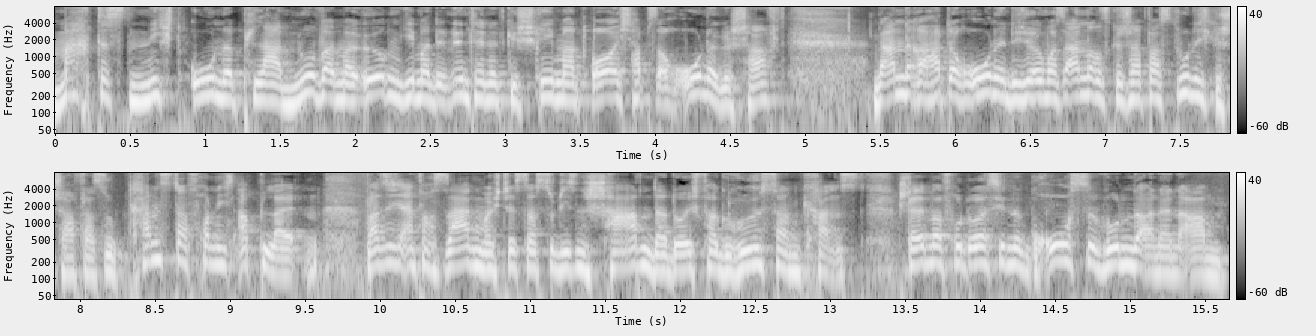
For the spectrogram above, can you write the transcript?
mach das nicht ohne Plan. Nur weil mal irgendjemand im Internet geschrieben hat, oh, ich hab's auch ohne geschafft. Ein anderer hat auch ohne dich irgendwas anderes geschafft, was du nicht geschafft hast. Du kannst davon nicht ableiten. Was ich einfach sagen möchte, ist, dass du diesen Schaden dadurch vergrößern kannst. Stell dir mal vor, du hast hier eine große Wunde an deinen Arm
